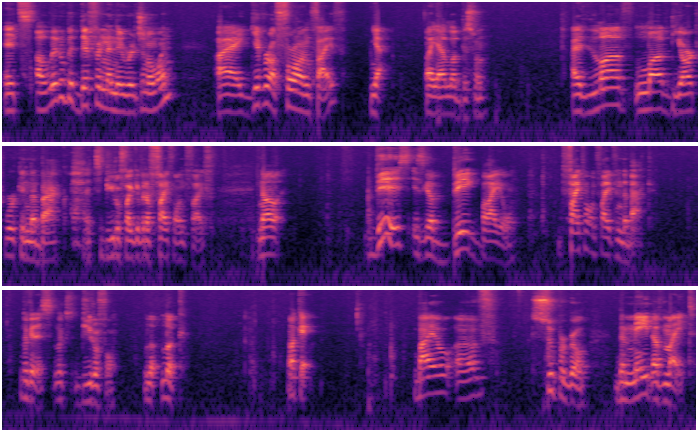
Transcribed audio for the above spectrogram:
It's a little bit different than the original one. I give her a 4 on 5. Yeah. Oh yeah, I love this one. I love, love the artwork in the back. Oh, it's beautiful. I give it a 5 on 5. Now, this is a big bio. 5 on 5 in the back. Look at this. It looks beautiful. Look, look. Okay. Bio of Supergirl, the Maid of Might.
